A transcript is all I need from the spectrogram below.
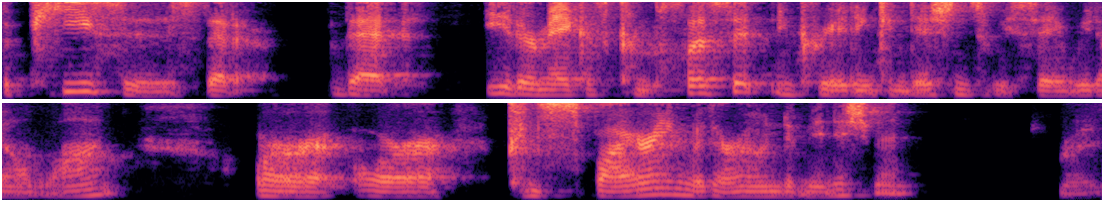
the pieces that that either make us complicit in creating conditions we say we don't want or or conspiring with our own diminishment. Right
